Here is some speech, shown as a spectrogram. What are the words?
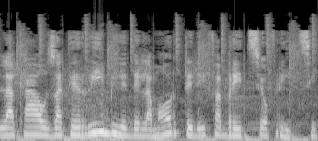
La causa terribile della morte di Fabrizio Frizzi.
